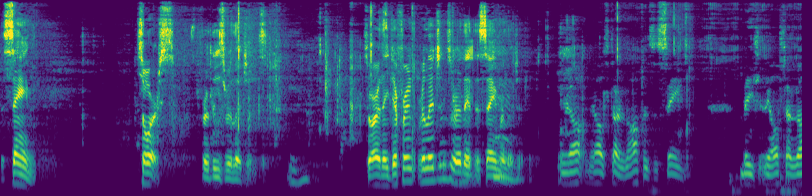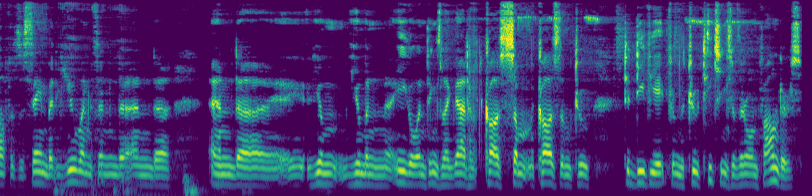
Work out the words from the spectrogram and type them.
the same source for these religions. So are they different religions or are they the same religion? They all, they all started off as the same. Basically, they all started off as the same, but humans and and uh, and uh, hum, human ego and things like that have caused some caused them to to deviate from the true teachings of their own founders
